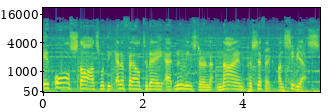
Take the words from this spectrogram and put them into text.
It all starts with the NFL today at noon Eastern, 9 Pacific on CBS.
